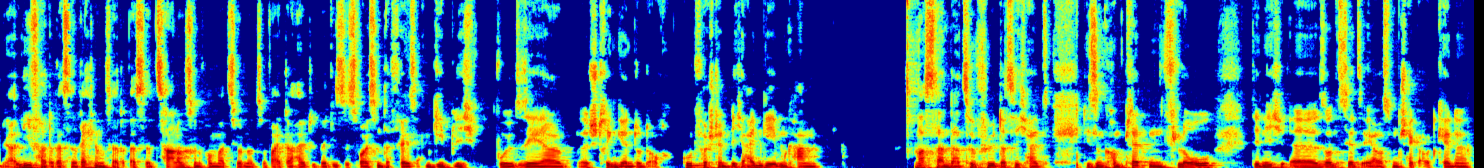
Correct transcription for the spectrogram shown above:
ja, Lieferadresse, Rechnungsadresse, Zahlungsinformationen und so weiter halt über dieses Voice Interface angeblich wohl sehr äh, stringent und auch gut verständlich eingeben kann was dann dazu führt, dass ich halt diesen kompletten Flow, den ich äh, sonst jetzt eher aus dem Checkout kenne,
